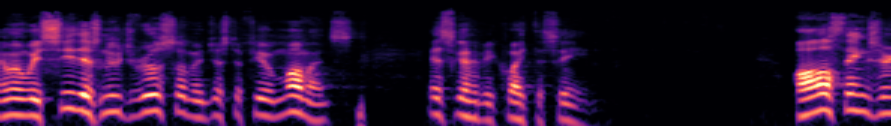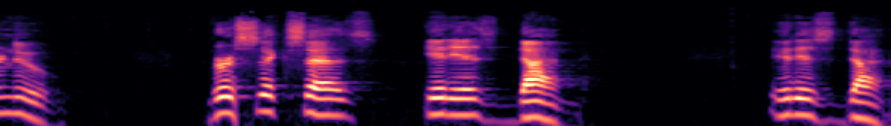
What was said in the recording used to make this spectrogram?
And when we see this New Jerusalem in just a few moments, it's going to be quite the scene. All things are new. Verse 6 says, It is done. It is done.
